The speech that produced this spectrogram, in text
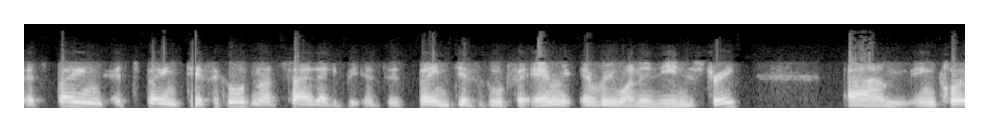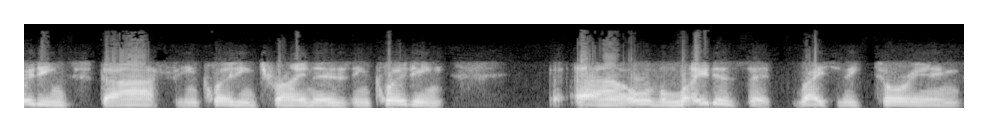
it's been it's been difficult, and I'd say that it's been difficult for every, everyone in the industry, um, including staff, including trainers, including uh, all the leaders at Racing Victoria and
